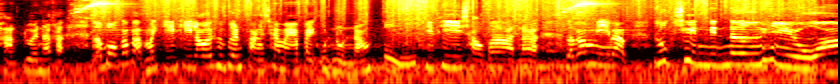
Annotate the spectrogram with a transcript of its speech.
ภัสด้วยนะคะ แล้วโบก็แบบเมื่อกี้ที่เล่าให้เพื่อนๆฟังใช่ไหมไปอุดหนุนน้ำปูพี่ๆชาวบ้านนะคะ แล้วก็มีแบบลูกชิ้นนิดนึงหิวอะ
